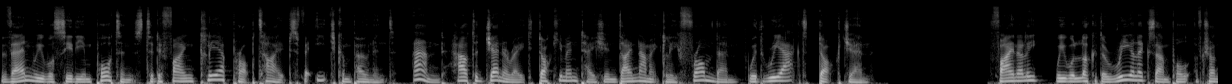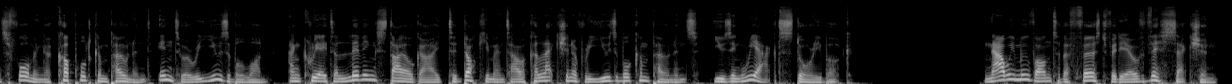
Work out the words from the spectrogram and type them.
Then we will see the importance to define clear prop types for each component and how to generate documentation dynamically from them with React DocGen. Finally, we will look at a real example of transforming a coupled component into a reusable one and create a living style guide to document our collection of reusable components using React Storybook. Now we move on to the first video of this section,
